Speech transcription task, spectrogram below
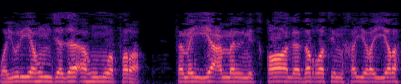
ويريهم جزاءه موفرا فمن يعمل مثقال ذرة خيرا يره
